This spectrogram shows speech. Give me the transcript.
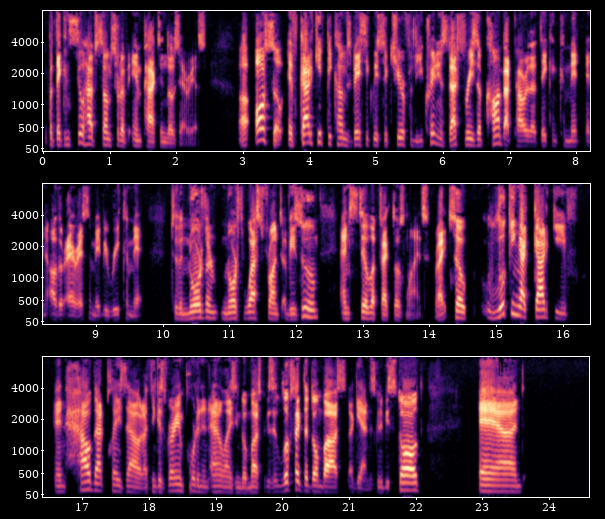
but they can still have some sort of impact in those areas. Uh, also, if Kharkiv becomes basically secure for the Ukrainians, that frees up combat power that they can commit in other areas and maybe recommit to the northern northwest front of Izum and still affect those lines, right? So, looking at Kharkiv and how that plays out, I think is very important in analyzing Donbass because it looks like the Donbass again is going to be stalled, and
